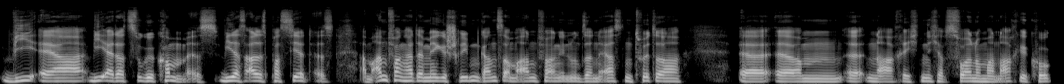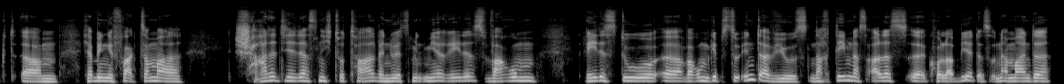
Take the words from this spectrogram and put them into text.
wie er, wie er dazu gekommen ist, wie das alles passiert ist. Am Anfang hat er mir geschrieben, ganz am Anfang in unseren ersten Twitter- äh, ähm, äh, Nachrichten. Ich habe es vorher nochmal nachgeguckt. Ähm, ich habe ihn gefragt, sag mal, Schadet dir das nicht total, wenn du jetzt mit mir redest? Warum redest du, äh, warum gibst du Interviews, nachdem das alles äh, kollabiert ist? Und er meinte,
